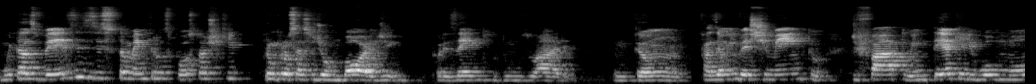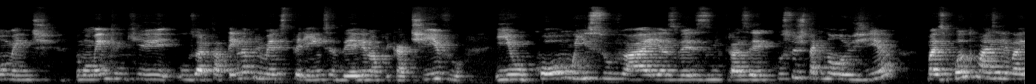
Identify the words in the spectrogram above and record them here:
Muitas vezes isso também é transposto, acho que, para um processo de onboarding, por exemplo, de um usuário. Então, fazer um investimento, de fato, em ter aquele wow moment, no momento em que o usuário está tendo a primeira experiência dele no aplicativo, e o como isso vai, às vezes, me trazer custos de tecnologia, mas o quanto mais ele vai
